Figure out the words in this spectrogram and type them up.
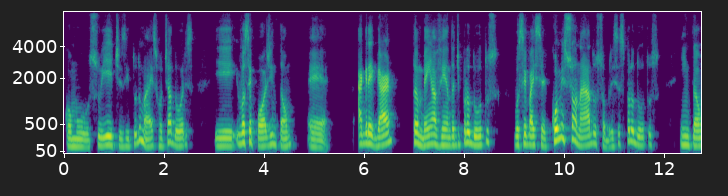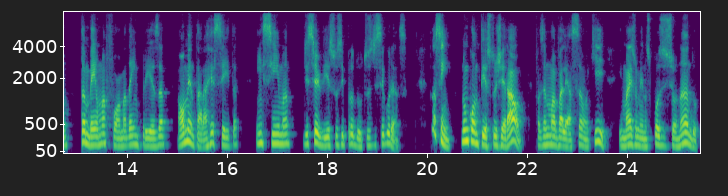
como switches e tudo mais, roteadores, e, e você pode então é, agregar também a venda de produtos. Você vai ser comissionado sobre esses produtos então, também é uma forma da empresa aumentar a receita em cima de serviços e produtos de segurança. Então, assim, num contexto geral, fazendo uma avaliação aqui e mais ou menos posicionando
